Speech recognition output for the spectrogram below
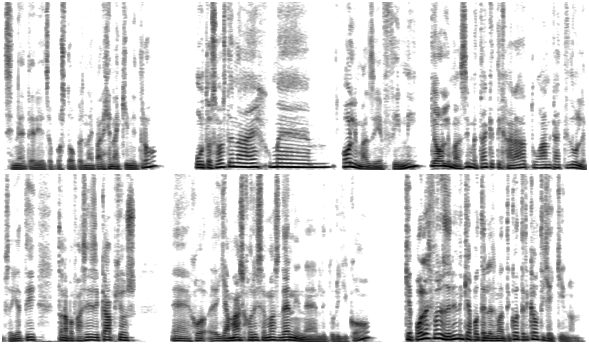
συνέτεροι έτσι όπως το πες, να υπάρχει ένα κίνητρο, ούτως ώστε να έχουμε όλοι μαζί ευθύνη και όλοι μαζί μετά και τη χαρά του αν κάτι δούλεψε. Γιατί το να αποφασίζει κάποιος ε, ε, για μας χωρίς εμάς δεν είναι λειτουργικό και πολλές φορές δεν είναι και αποτελεσματικό τελικά ούτε για εκείνον.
